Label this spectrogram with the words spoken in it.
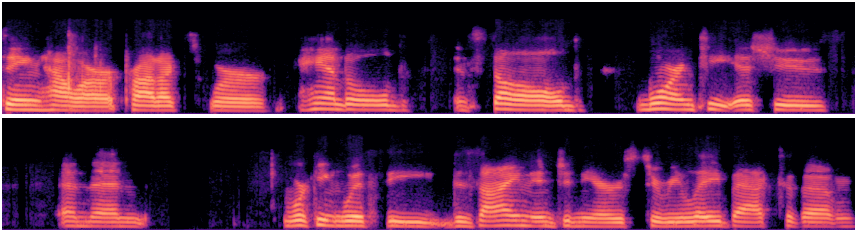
seeing how our products were handled, installed, warranty issues, and then working with the design engineers to relay back to them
